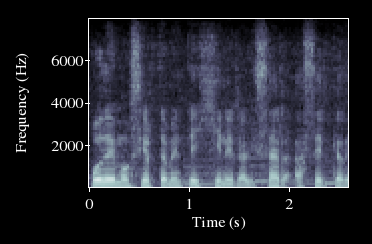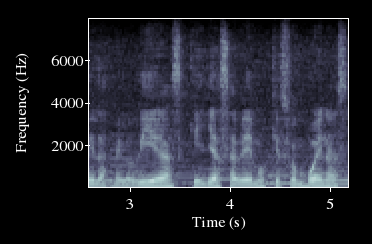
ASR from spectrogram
podemos ciertamente generalizar acerca de las melodías que ya sabemos que son buenas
